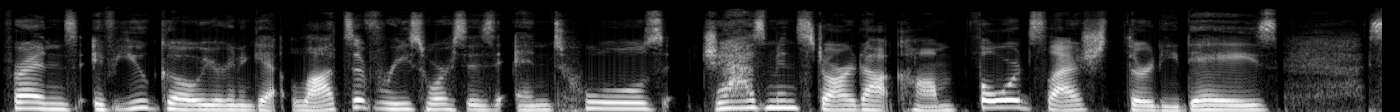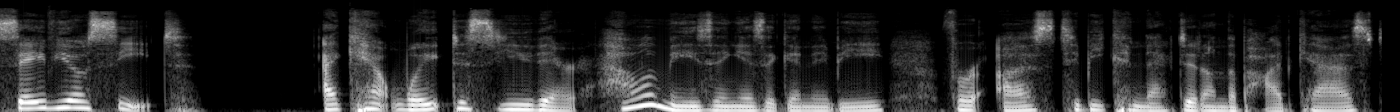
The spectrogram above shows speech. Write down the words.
Friends, if you go, you're going to get lots of resources and tools. JasmineStar.com forward slash 30 days. Save your seat I can't wait to see you there. How amazing is it going to be for us to be connected on the podcast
